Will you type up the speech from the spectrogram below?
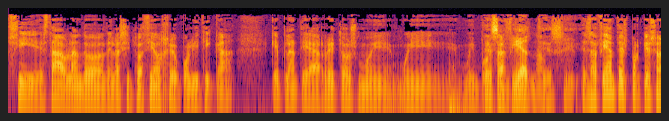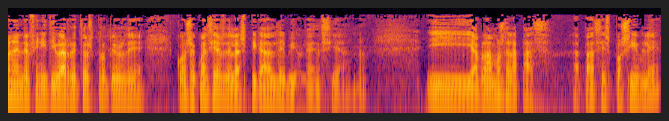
Sí, está hablando de la situación geopolítica que plantea retos muy muy muy importantes. Desafiantes, Desafiantes porque son en definitiva retos propios de consecuencias de la espiral de violencia. ¿no? Y hablamos de la paz. La paz es posible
